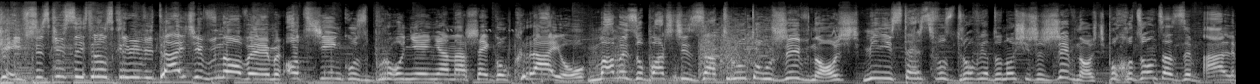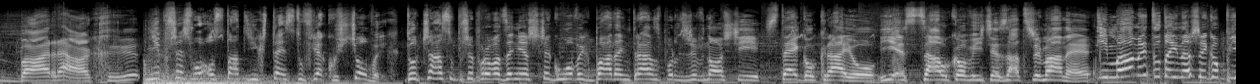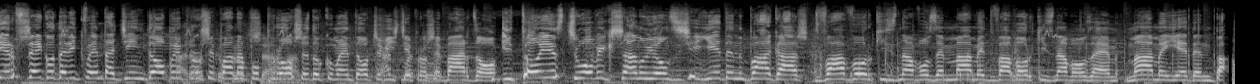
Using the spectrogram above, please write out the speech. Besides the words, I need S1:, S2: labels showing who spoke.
S1: Hej, wszystkim z tej strony Screamy, witajcie w nowym odcinku z bronienia naszego kraju. Mamy, zobaczcie, zatrutą żywność. Ministerstwo Zdrowia donosi, że żywność pochodząca z Albarach nie przeszła ostatnich testów jakościowych. Do czasu przeprowadzenia szczegółowych badań transport żywności z tego kraju jest całkowicie zatrzymany. I mamy tutaj naszego pierwszego delikwenta. Dzień dobry, proszę pana,
S2: proszę,
S1: poproszę dokumenty, oczywiście, proszę bardzo. I to jest człowiek szanujący się jeden bagaż, dwa worki z nawozem, mamy dwa worki z nawozem, mamy jeden ba...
